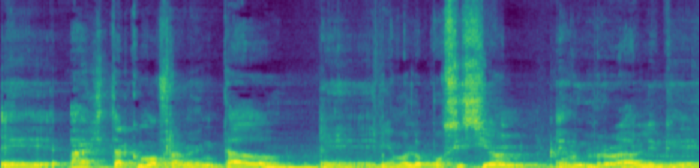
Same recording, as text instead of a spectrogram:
eh, a estar como fragmentado, eh, digamos, la oposición, es muy probable que,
